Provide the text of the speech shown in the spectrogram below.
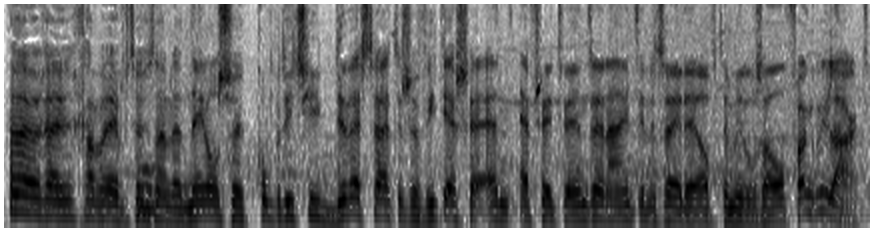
En dan gaan we even terug naar de Nederlandse competitie. De wedstrijd tussen Vitesse en FC Twente. Een eind in de tweede helft inmiddels al. Frank Wilaert.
